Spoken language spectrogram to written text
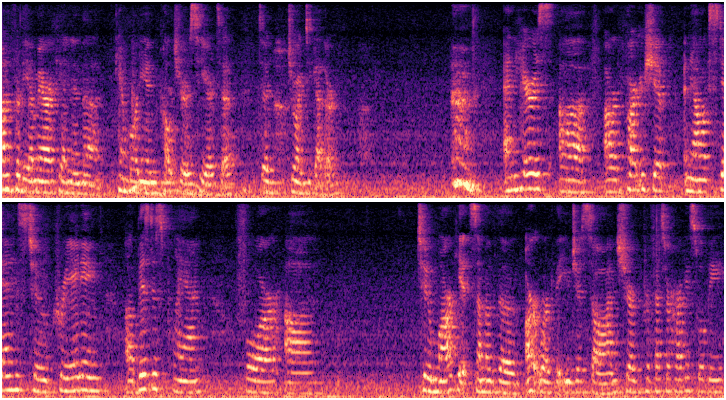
fun for the American and the Cambodian cultures here to, to join together. And here's, uh, our partnership now extends to creating a business plan for, uh, to market some of the artwork that you just saw. I'm sure Professor Hargis will be,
